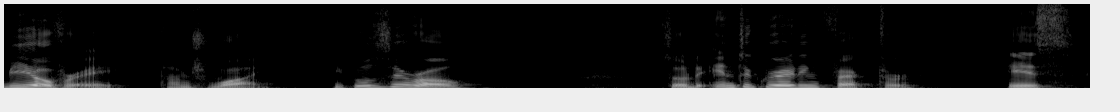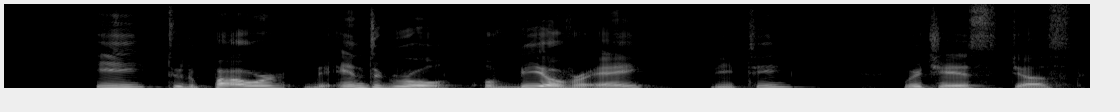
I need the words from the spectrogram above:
b over a times y equals 0. So the integrating factor is e to the power the integral of b over a dt, which is just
